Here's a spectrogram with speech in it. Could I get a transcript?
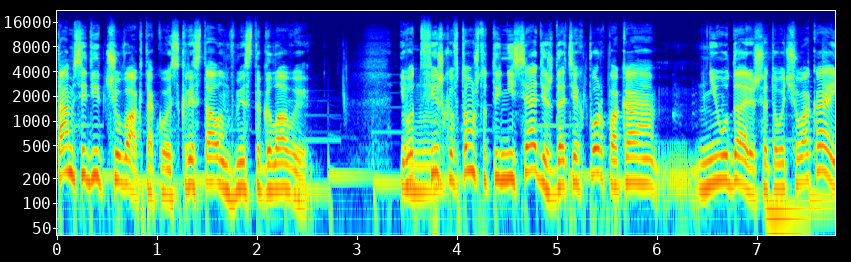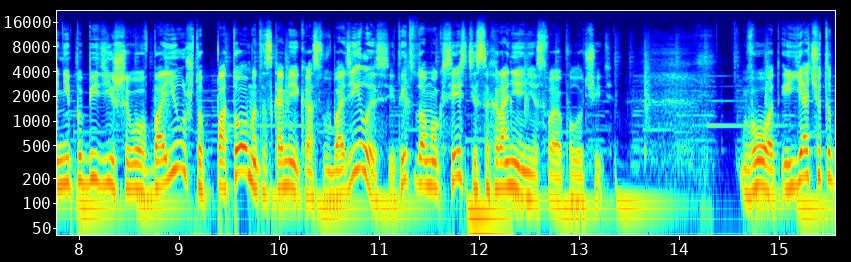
там сидит чувак такой с кристаллом вместо головы. И вот Мгм. фишка в том, что ты не сядешь до тех пор, пока не ударишь этого чувака и не победишь его в бою, чтобы потом эта скамейка освободилась, и ты туда мог сесть и сохранение свое получить. Вот, и я что-то...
